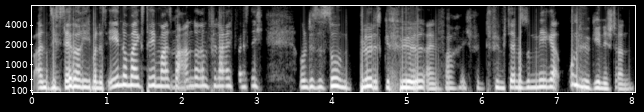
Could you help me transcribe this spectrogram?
an sich selber riecht man das eh nochmal extremer als bei Mhm. anderen vielleicht, weiß nicht. Und es ist so ein blödes Gefühl einfach. Ich fühle mich da immer so mega unhygienisch dann.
